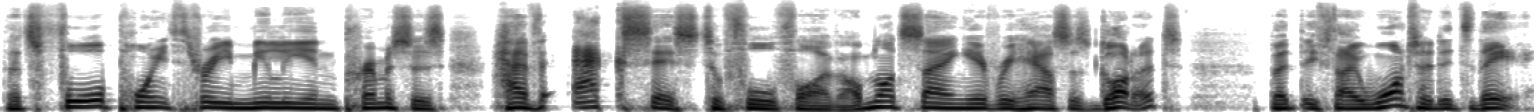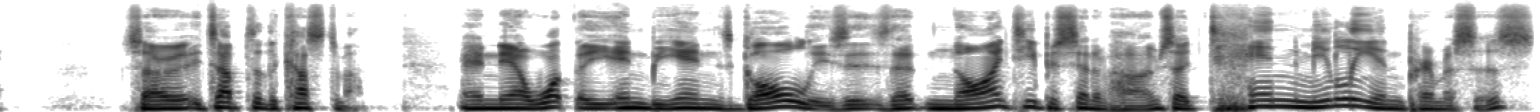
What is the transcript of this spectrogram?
that's 4.3 million premises, have access to full fiber. I'm not saying every house has got it, but if they want it, it's there. So it's up to the customer. And now, what the NBN's goal is, is that 90% of homes, so 10 million premises,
